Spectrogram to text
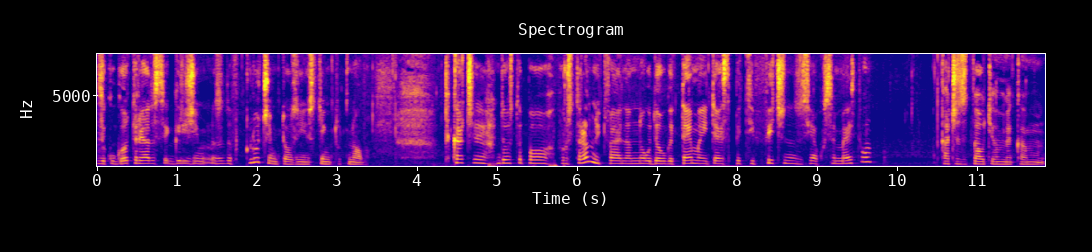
за кого трябва да се грижим, за да включим този инстинкт отново. Така че доста по-пространно и това е една много дълга тема и тя е специфична за всяко семейство. Така че затова отиваме към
